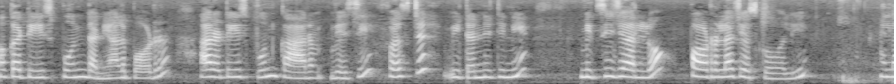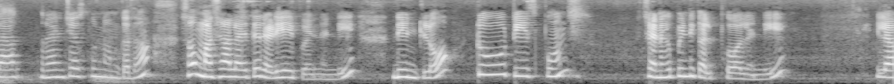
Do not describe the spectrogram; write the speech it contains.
ఒక టీ స్పూన్ ధనియాల పౌడర్ అర టీ స్పూన్ కారం వేసి ఫస్ట్ వీటన్నిటిని మిక్సీ జార్లో పౌడర్లా చేసుకోవాలి. ఇలా గ్రైండ్ చేసుకున్నాం కదా సో మసాలా అయితే రెడీ అయిపోయిందండి. దీంట్లో టూ టీ స్పూన్స్ శనగపిండి కలుపుకోవాలండి. ఇలా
